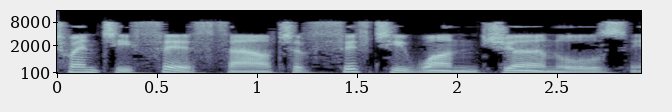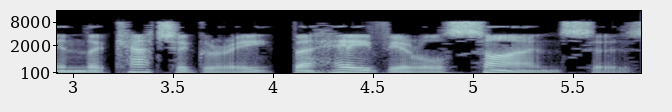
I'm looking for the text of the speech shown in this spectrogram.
25th out of 51 journals in the category Behavioral Sciences.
